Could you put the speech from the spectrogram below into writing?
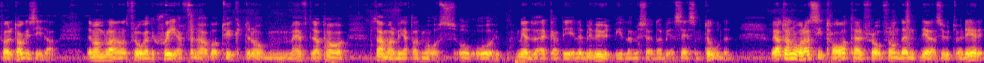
företagets sida där man bland annat frågade cheferna vad tyckte de efter att ha samarbetat med oss och, och medverkat i, eller blivit utbildade med Södra BSS-metoden. Och jag tar några citat här från, från den, deras utvärdering.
